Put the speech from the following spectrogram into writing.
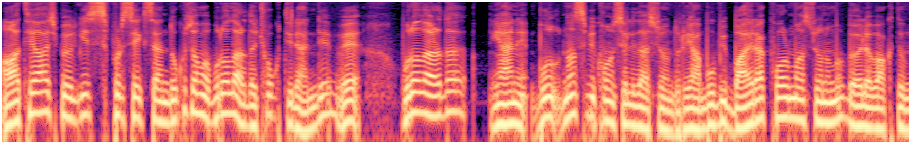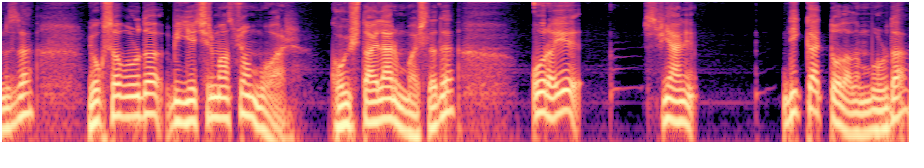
ATH bölgesi 0.89 ama buralarda çok direndi ve buralarda yani bu nasıl bir konsolidasyondur? Yani bu bir bayrak formasyonu mu böyle baktığımızda yoksa burada bir geçirmasyon mu var? Koyuştaylar mı başladı? Orayı yani dikkatli olalım burada.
